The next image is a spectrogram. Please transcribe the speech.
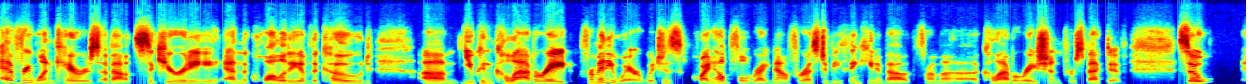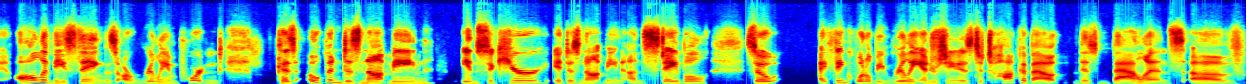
Everyone cares about security and the quality of the code. Um, you can collaborate from anywhere, which is quite helpful right now for us to be thinking about from a, a collaboration perspective. So, all of these things are really important because open does not mean insecure, it does not mean unstable. So I think what'll be really interesting is to talk about this balance of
